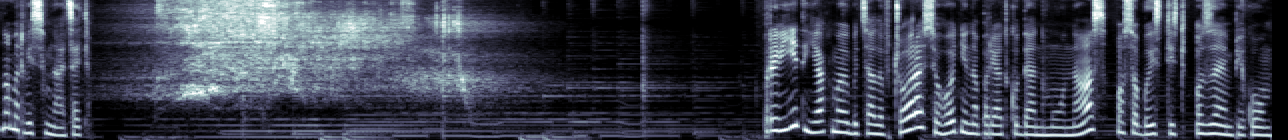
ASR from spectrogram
номер 18. Привіт! Як ми обіцяли вчора, сьогодні на порядку денному у нас особистість Оземпіку.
